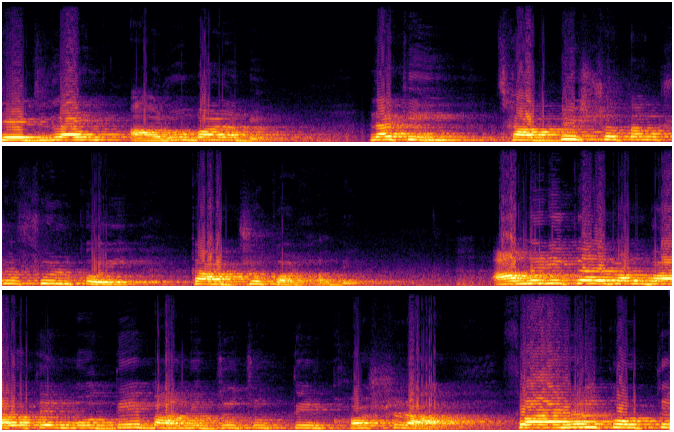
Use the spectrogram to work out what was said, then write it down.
ডেডলাইন আরও বাড়াবে। নাকি ছাব্বিশ শতাংশ শুল্কই কার্যকর হবে? আমেরিকা এবং ভারতের মধ্যে বাণিজ্য চুক্তির খসড়া ফাইনাল করতে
